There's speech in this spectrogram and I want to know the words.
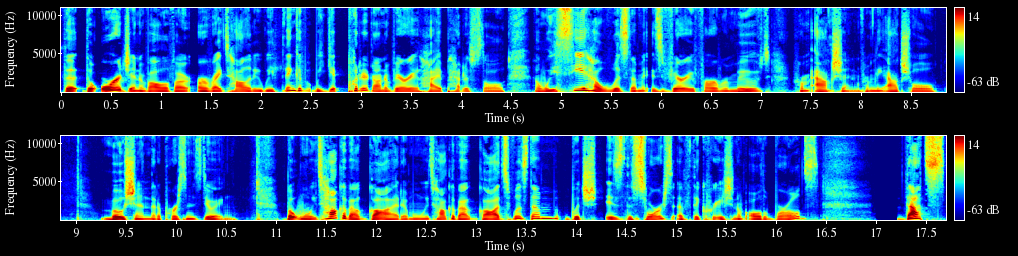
the the origin of all of our, our vitality. We think of it, we get put it on a very high pedestal, and we see how wisdom is very far removed from action, from the actual motion that a person is doing. But when we talk about God and when we talk about God's wisdom, which is the source of the creation of all the worlds, that's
